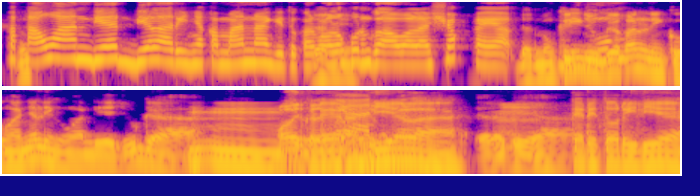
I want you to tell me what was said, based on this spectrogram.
ketahuan dia dia larinya ke mana gitu kan Dan- walaupun gue awalnya shock kayak dan mungkin bingung. juga kan lingkungannya lingkungan dia juga. Mm-mm. Oh, itu daerah kan. dia lah, Daerah dia. teritori dia.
